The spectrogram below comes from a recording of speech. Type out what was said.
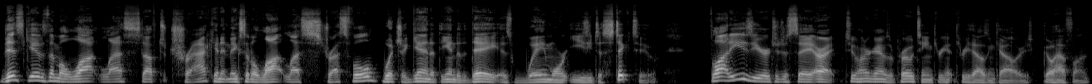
this gives them a lot less stuff to track and it makes it a lot less stressful, which again, at the end of the day, is way more easy to stick to. It's a lot easier to just say, all right, 200 grams of protein, 3,000 calories, go have fun.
